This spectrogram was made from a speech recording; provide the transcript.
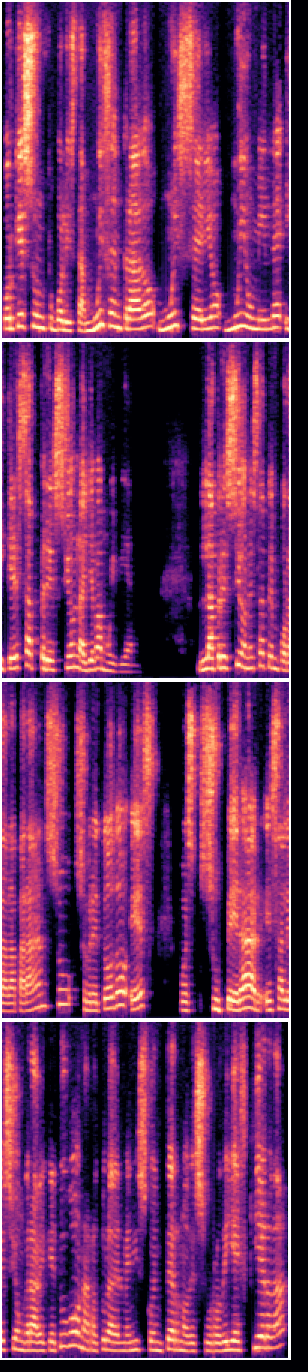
porque es un futbolista muy centrado, muy serio, muy humilde y que esa presión la lleva muy bien. La presión esta temporada para Ansu, sobre todo, es pues superar esa lesión grave que tuvo, una rotura del menisco interno de su rodilla izquierda,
